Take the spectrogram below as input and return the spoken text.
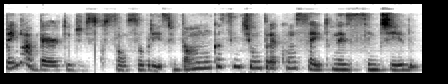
bem aberto de discussão sobre isso. Então, eu nunca senti um preconceito nesse sentido,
